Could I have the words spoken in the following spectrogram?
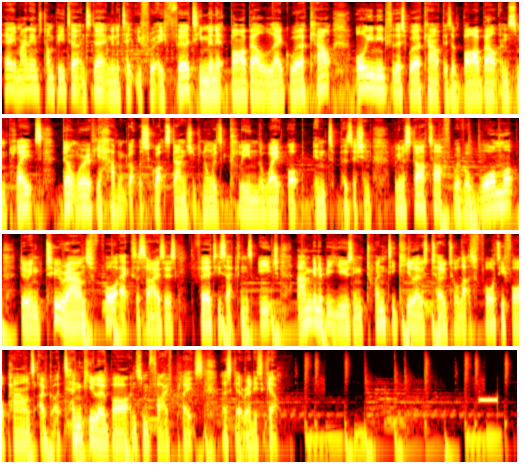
Hey, my name's Tom Peto, and today I'm going to take you through a 30 minute barbell leg workout. All you need for this workout is a barbell and some plates. Don't worry if you haven't got the squat stands, you can always clean the weight up into position. We're going to start off with a warm up, doing two rounds, four exercises. 30 seconds each. I'm going to be using 20 kilos total, that's 44 pounds. I've got a 10 kilo bar and some five plates. Let's get ready to go.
